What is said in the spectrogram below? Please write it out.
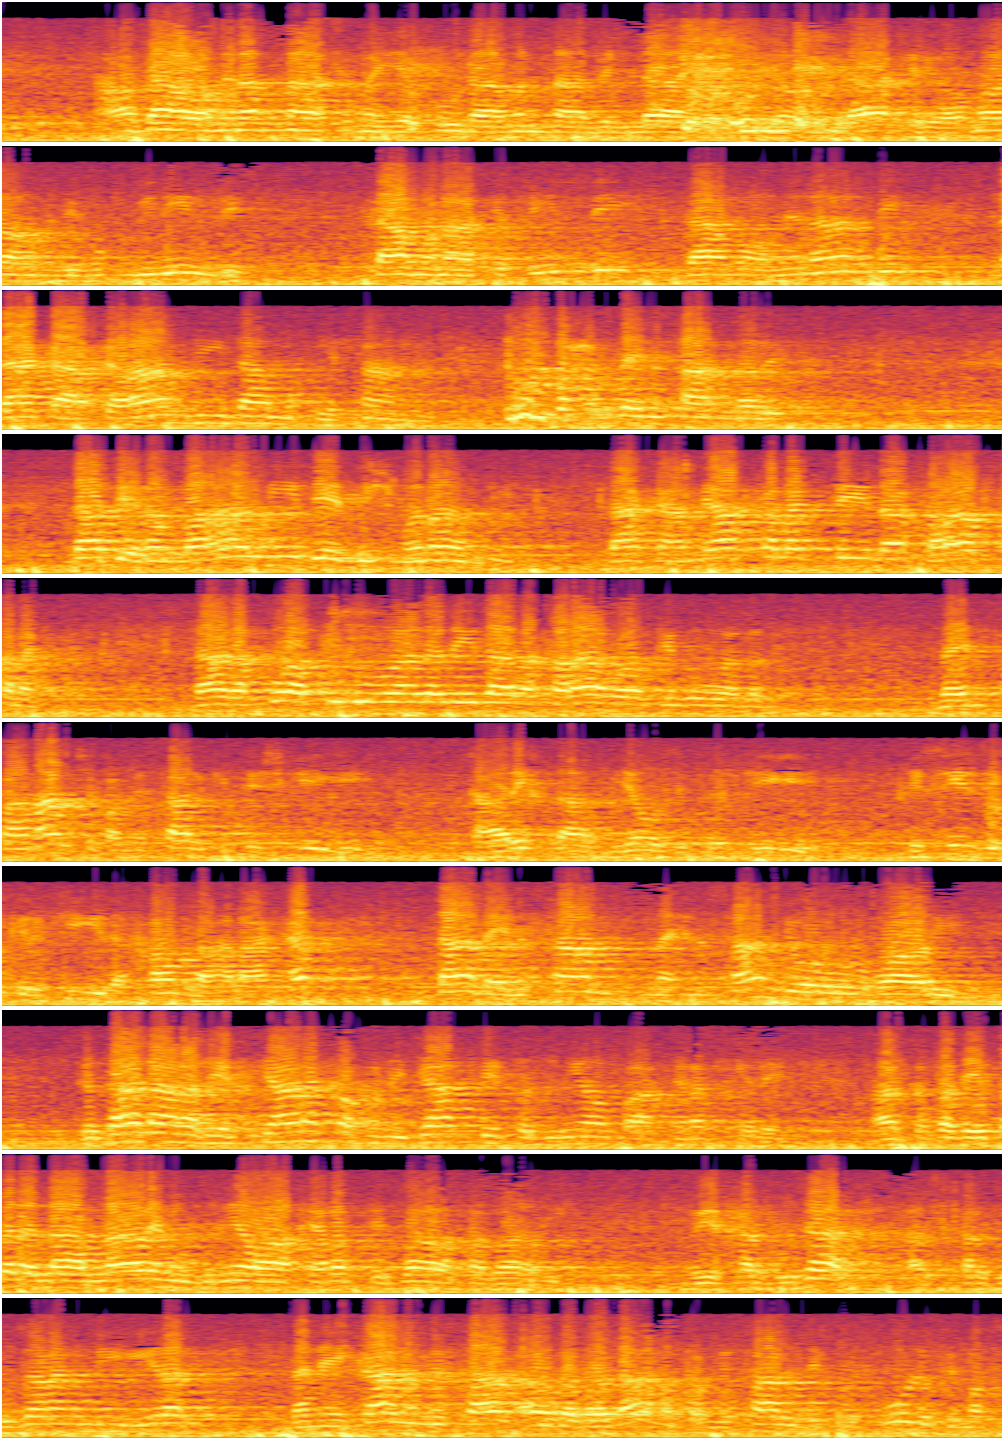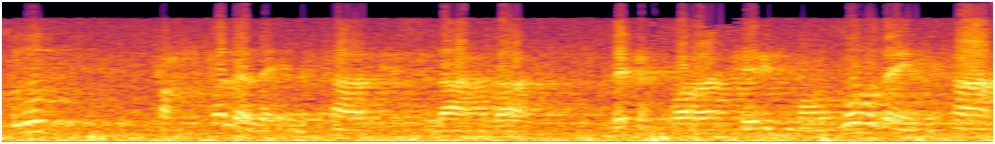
عدا ومن الناس من يقول آمنا بالله واليوم الآخر وما هم بمؤمنين دي دا منافقين دي دا مؤمنان دي دا كافران دي دا مخلصان دي ټول په حق د انسان لري دا پیغمبران دي د دشمنان دي دا کامیاب خلق دی دا خراب خلق دی دا د خو عقیدو والا دی دا د خراب عقیدو والا دی دا انسانان چې په مثال کې پیش کیږي تاریخ دا یو ذکر کیږي قصې ذکر کیږي د قوم د هلاکت دا د انسان نه انسان جوړول غواړي کدا لار د اختیار کا خو نجات ته په دنیا او آخرت کې لري او که په دې بل لار لار نو دنیا او آخرت ته بار تباري وی خرګزار از خرګزاران دی غیرت د نیکان مثال او د بدان په مثال د کول کې مقصود په خپل د انسان اصلاح دا د قرآن شریف موضوع د انسان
